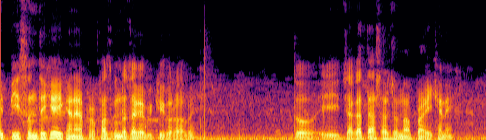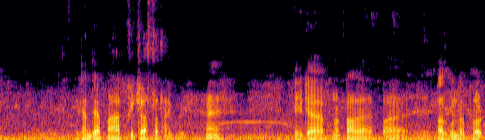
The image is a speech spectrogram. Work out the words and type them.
এই পিছন থেকে এখানে আপনার পাঁচ ঘণ্টা জায়গা বিক্রি করা হবে। তো এই জায়গাতে আসার জন্য আপনার এখানে, এখান থেকে আপনার আট ফিট রাস্তা থাকবে। হ্যাঁ এটা আপনার পাঁচ ঘণ্টার প্লট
